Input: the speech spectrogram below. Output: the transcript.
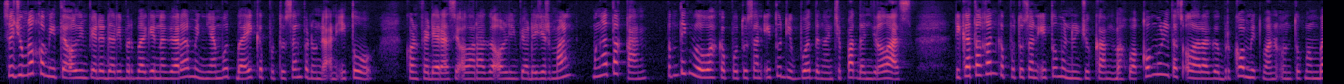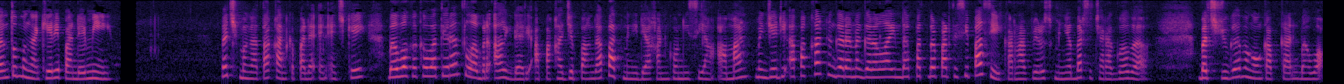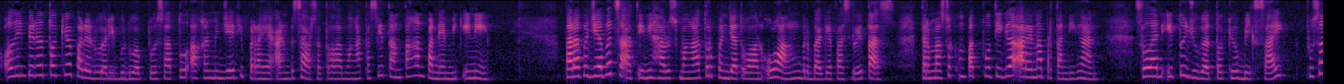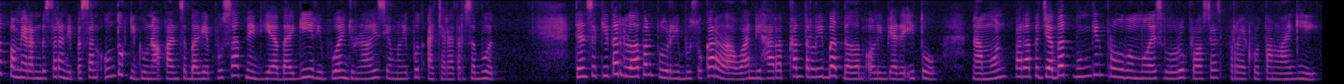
Sejumlah komite olimpiade dari berbagai negara menyambut baik keputusan penundaan itu. Konfederasi Olahraga Olimpiade Jerman mengatakan penting bahwa keputusan itu dibuat dengan cepat dan jelas. Dikatakan keputusan itu menunjukkan bahwa komunitas olahraga berkomitmen untuk membantu mengakhiri pandemi. Bach mengatakan kepada NHK bahwa kekhawatiran telah beralih dari apakah Jepang dapat menyediakan kondisi yang aman menjadi apakah negara-negara lain dapat berpartisipasi karena virus menyebar secara global. Bach juga mengungkapkan bahwa Olimpiade Tokyo pada 2021 akan menjadi perayaan besar setelah mengatasi tantangan pandemik ini. Para pejabat saat ini harus mengatur penjadwalan ulang berbagai fasilitas, termasuk 43 arena pertandingan, Selain itu juga Tokyo Big Sight, pusat pameran besar yang dipesan untuk digunakan sebagai pusat media bagi ribuan jurnalis yang meliput acara tersebut. Dan sekitar 80 ribu sukarelawan diharapkan terlibat dalam olimpiade itu. Namun, para pejabat mungkin perlu memulai seluruh proses perekrutan lagi.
